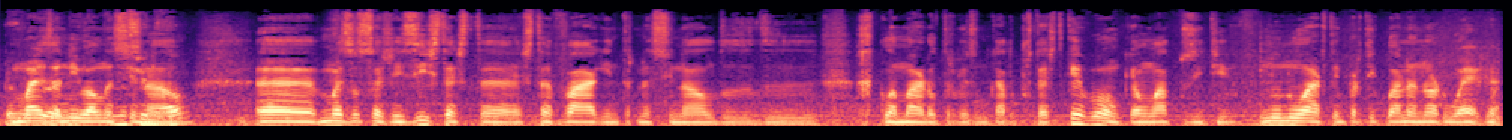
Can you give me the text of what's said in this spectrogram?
Pelo mais a nível nacional. nacional. Mas, ou seja, existe esta, esta vaga internacional de, de reclamar outra vez um bocado o protesto, que é bom, que é um lado positivo. No Nuarte, em particular na Noruega,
